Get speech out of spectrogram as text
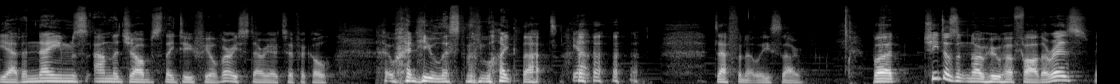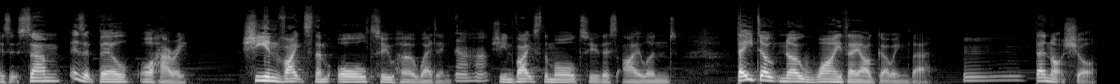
Yeah, the names and the jobs, they do feel very stereotypical when you list them like that. Yeah. Definitely so. But She doesn't know who her father is. Is it Sam? Is it Bill? Or Harry? She invites them all to her wedding. Uh-huh. She invites them all to this island. They don't know why they are going there. Mm. They're not sure,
